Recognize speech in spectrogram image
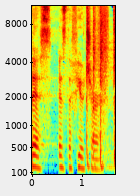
This is the future.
